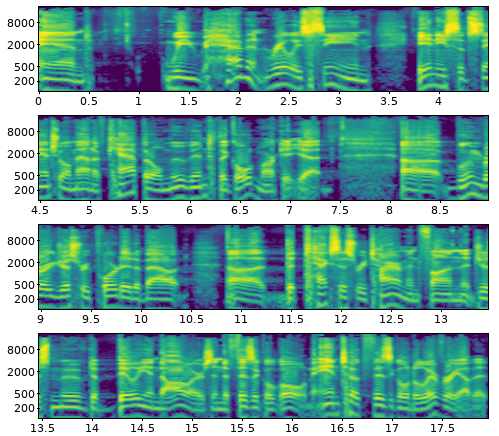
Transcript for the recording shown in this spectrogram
And we haven't really seen any substantial amount of capital move into the gold market yet. Uh, Bloomberg just reported about uh, the Texas Retirement Fund that just moved a billion dollars into physical gold and took physical delivery of it.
